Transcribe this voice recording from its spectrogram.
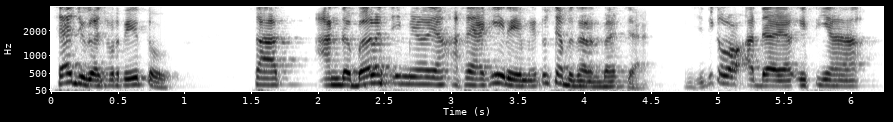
Saya juga seperti itu. Saat Anda balas email yang saya kirim itu saya beneran baca. Jadi kalau ada yang isinya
